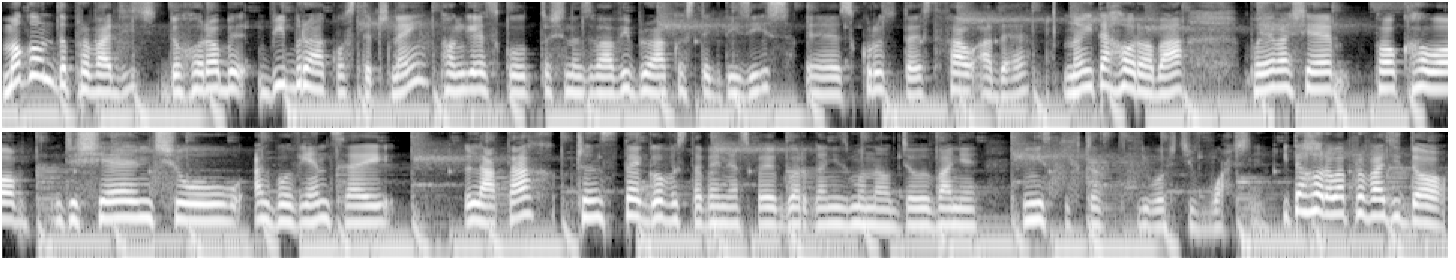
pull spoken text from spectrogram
mogą doprowadzić do choroby wibroakustycznej. Po angielsku to się nazywa Vibroacoustic Disease, e, skrót to jest VAD. No i ta choroba pojawia się po około 10 albo więcej latach częstego wystawiania swojego organizmu na oddziaływanie niskich częstotliwości właśnie. I ta choroba prowadzi do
